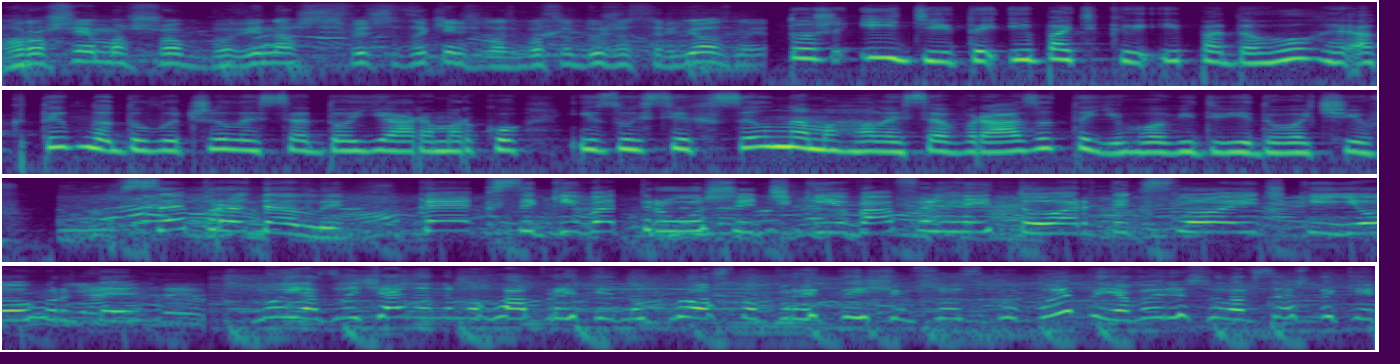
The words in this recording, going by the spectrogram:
грошима, щоб війна швидше закінчилась, бо це дуже серйозно. Тож і діти, і батьки, і педагоги активно долучилися до ярмарку і з усіх сил намагалися вразити його відвідувачів. Все продали. Кексики, ватрушечки, вафельний тортик, слоєчки, йогурти. Ну я звичайно не могла прийти, ну просто прийти, щоб щось купити. Я вирішила все ж таки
